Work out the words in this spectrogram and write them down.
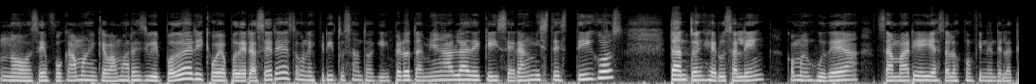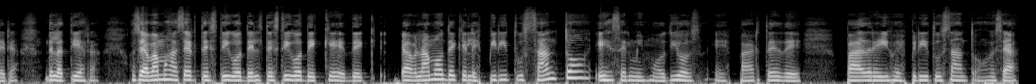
nos enfocamos en que vamos a recibir poder y que voy a poder hacer esto con el Espíritu Santo aquí. Pero también habla de que serán mis testigos tanto en Jerusalén como en Judea, Samaria y hasta los confines de la tierra. De la tierra. O sea, vamos a ser testigos del testigo de que, de que- hablamos de que el Espíritu Santo es el mismo Dios, es parte de Padre, Hijo, Espíritu Santo. O sea,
